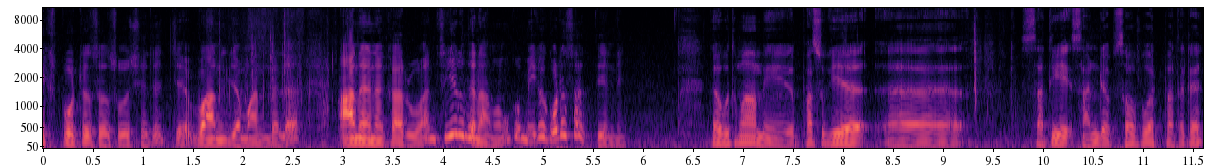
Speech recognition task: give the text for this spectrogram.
එක්ස්පෝටර්ස් සෝෂයට වානිජ මණ්ඩල ආනයනකරුවන් සියලු දෙනාමක මේක ගොඩසක් තියෙන්නේ ඔබතුමා මේ පසුගිය සතියේ සන්ඩ ඔප්සෝපුවත් පතට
